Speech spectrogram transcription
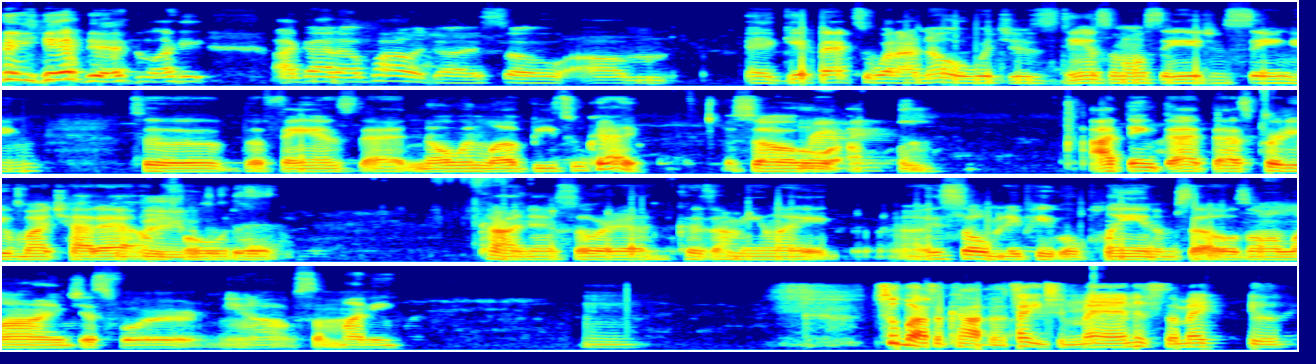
yeah, like I gotta apologize. So um and get back to what I know, which is dancing on stage and singing to the fans that know and love B2K. So Right. um, I think that that's pretty much how that unfolded. Kind of, sort of, because I mean, like, uh, there's so many people playing themselves online just for you know some money. Mm. Too much of conversation, man. It's the maker.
